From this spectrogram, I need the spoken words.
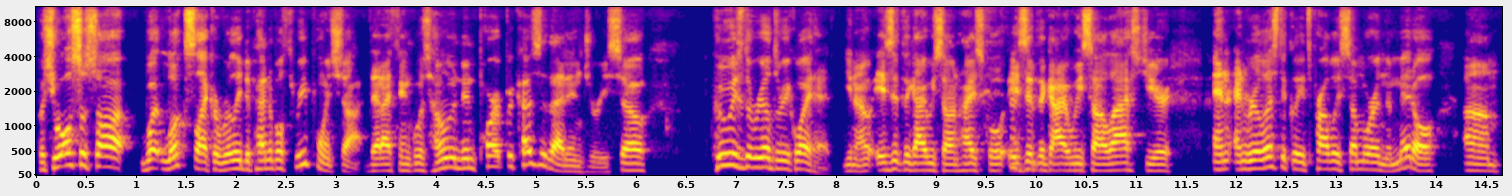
But you also saw what looks like a really dependable three-point shot that I think was honed in part because of that injury. So who is the real Dariq Whitehead? You know, is it the guy we saw in high school? Is it the guy we saw last year? And and realistically, it's probably somewhere in the middle. Um,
